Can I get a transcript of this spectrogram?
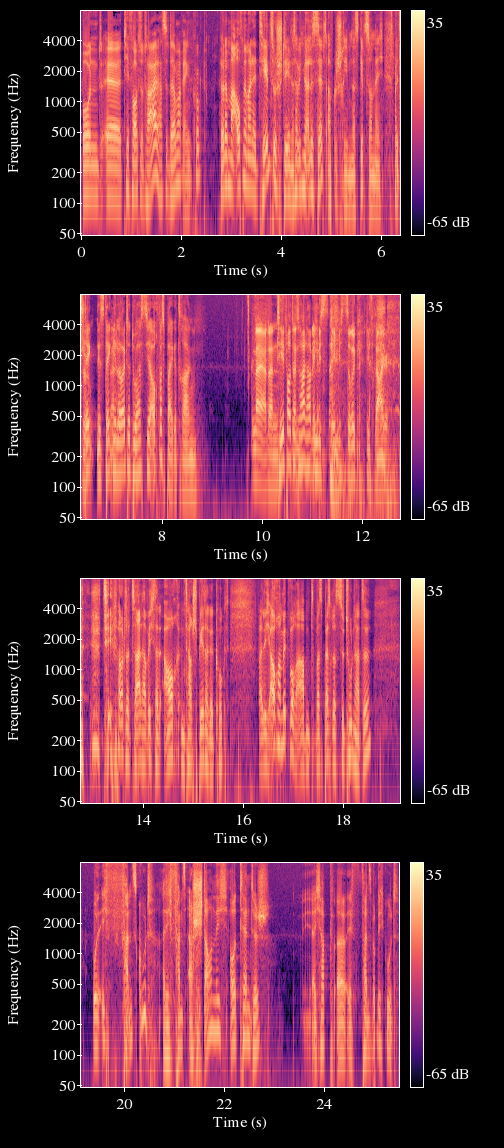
Und äh, TV Total, hast du da mal reingeguckt? Hör doch mal auf, mir meine Themen zu stehlen. Das habe ich mir alles selbst abgeschrieben. Das gibt's doch nicht. Jetzt, denk, jetzt denken die. Leute, du hast hier auch was beigetragen. Naja, dann. TV Total hab ich- nehm ich's- Nehm ich zurück, die Frage. TV Total habe ich dann auch einen Tag später geguckt, weil ich auch am Mittwochabend was Besseres zu tun hatte. Und ich fand's gut. Also ich fand's erstaunlich authentisch. Ja, ich hab, äh, ich fand's wirklich gut.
